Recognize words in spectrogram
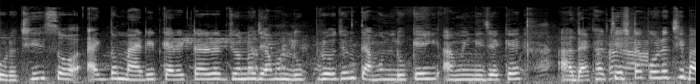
করেছি। সো একদম ম্যারিড ক্যারেক্টারের জন্য যেমন লুক প্রয়োজন, তেমন লুকেই আমি নিজেকে দেখার চেষ্টা করেছি বা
